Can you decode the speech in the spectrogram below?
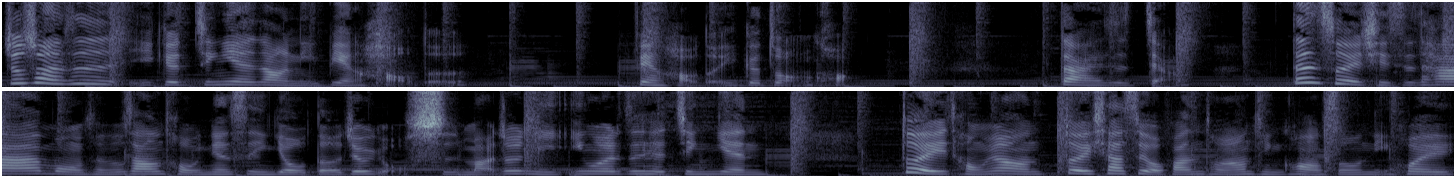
就算是一个经验让你变好的。变好的一个状况，大概是这样。但所以其实他某种程度上同一件事情，有得就有失嘛。就是你因为这些经验，对同样对下次有发生同样情况的时候，你会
